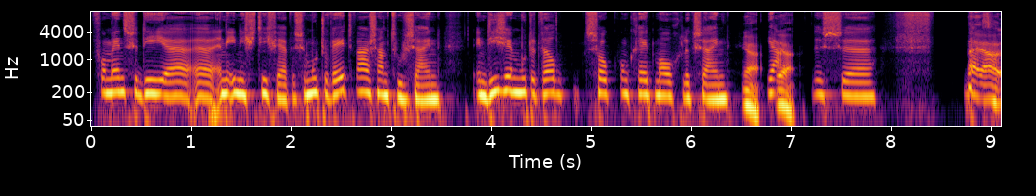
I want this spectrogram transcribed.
voor mensen die uh, een initiatief hebben. Ze moeten weten waar ze aan toe zijn. In die zin moet het wel zo concreet mogelijk zijn. Ja, ja, ja. dus. Nou ja,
